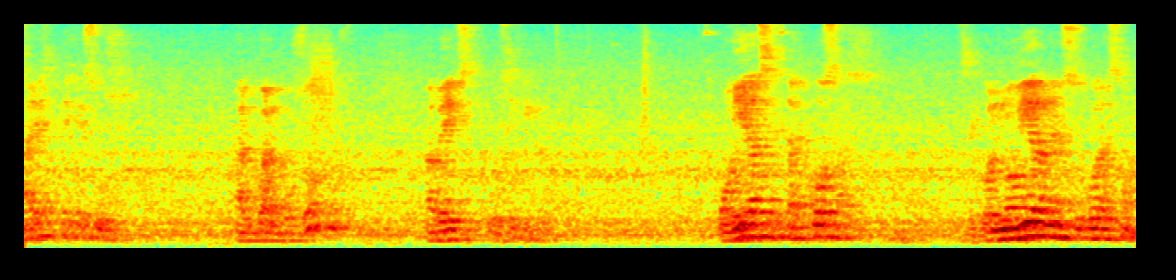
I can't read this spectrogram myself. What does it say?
a este Jesús, al cual vosotros habéis crucificado. Oídas estas cosas, se conmovieron en su corazón,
